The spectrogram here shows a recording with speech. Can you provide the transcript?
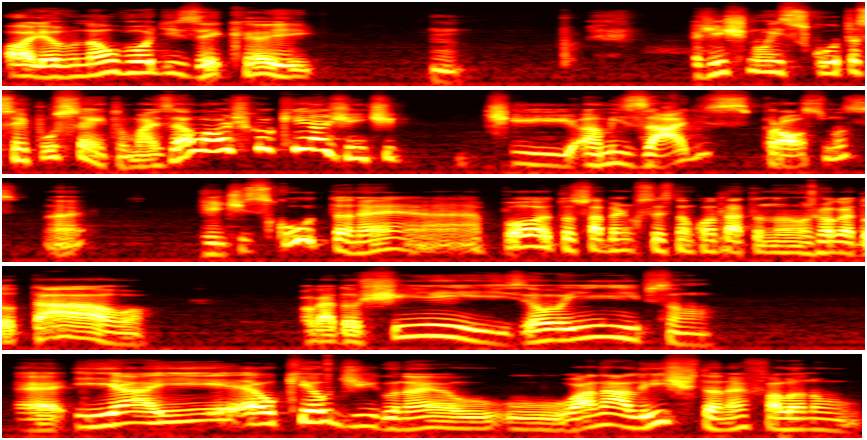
olha, eu não vou dizer que a gente não escuta 100%, mas é lógico que a gente, de amizades próximas, né? A gente escuta, né? Ah, pô, eu tô sabendo que vocês estão contratando um jogador tal, jogador X ou Y. É, e aí é o que eu digo, né? O, o analista, né? Falando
